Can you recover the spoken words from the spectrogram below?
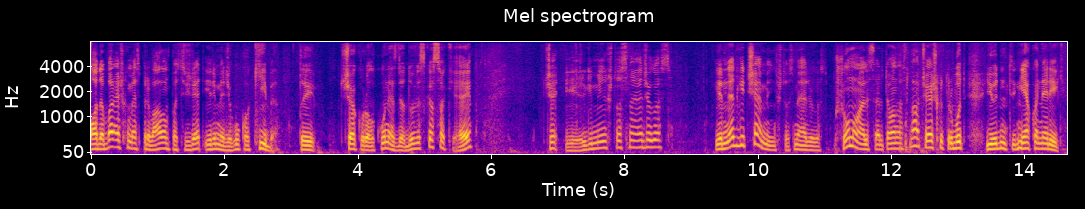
O dabar, aišku, mes privalom pasižiūrėti ir medžiagų kokybę. Tai čia, kur alkūnės dedu, viskas ok. Čia irgi minkštos medžiagos. Ir netgi čia minkštos medžiagos. Šaunuolis arteonas, na, čia aišku, turbūt judinti nieko nereikia.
